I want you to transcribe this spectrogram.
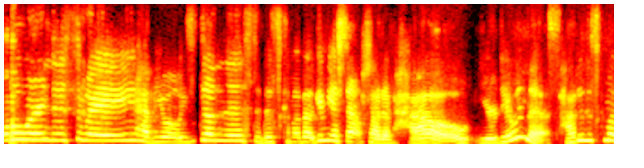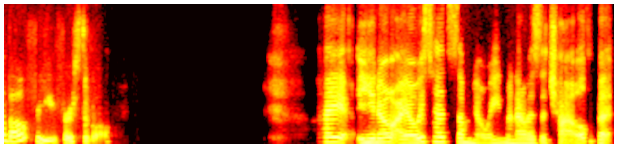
born this way? Have you always done this? Did this come about? Give me a snapshot of how you're doing this. How did this come about for you, first of all? I, you know, I always had some knowing when I was a child, but,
